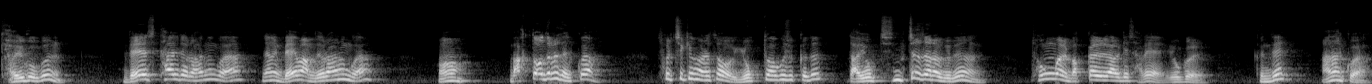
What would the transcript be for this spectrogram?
결국은 내 스타일대로 하는 거야. 그냥 내 마음대로 하는 거야. 어, 막 떠들어 댈 거야. 솔직히 말해서 욕도 하고 싶거든? 나 욕 진짜 잘하거든. 정말 맛깔나게 잘해, 욕을. 근데 안 할 거야.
